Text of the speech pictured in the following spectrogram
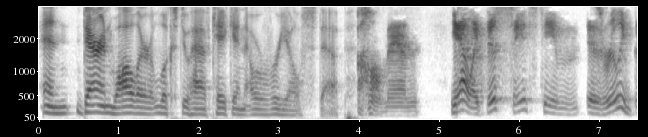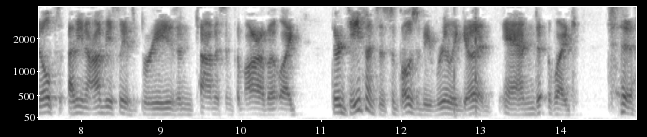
And Darren Waller looks to have taken a real step. Oh man. Yeah, like this Saints team is really built. I mean, obviously it's Brees and Thomas and Kamara, but like their defense is supposed to be really good. And like to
